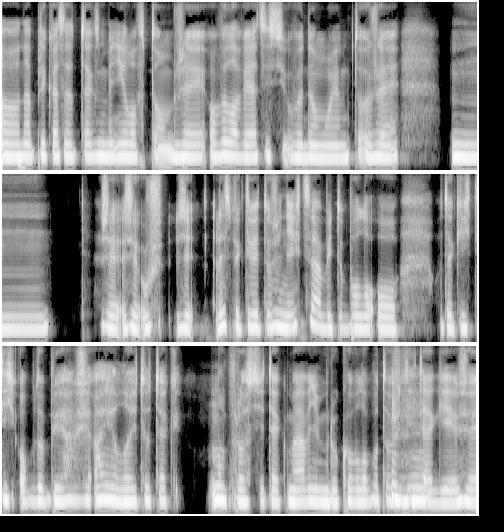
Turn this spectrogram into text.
uh, napríklad sa to tak zmenilo v tom, že oveľa viac si uvedomujem to, že um, že, že už, že respektíve to, že nechcem, aby to bolo o, o takých tých obdobiach, že aj je leto, tak no proste tak mávnem rukou, lebo to vždy mm-hmm. tak je, že,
